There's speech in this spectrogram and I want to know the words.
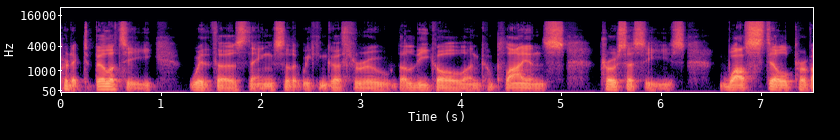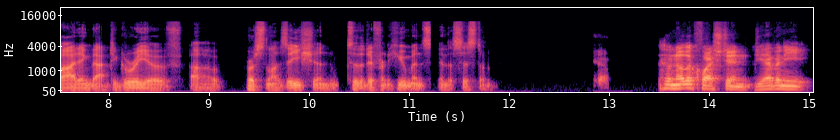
predictability with those things so that we can go through the legal and compliance processes while still providing that degree of uh, personalization to the different humans in the system. Yeah. So another question, do you have any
